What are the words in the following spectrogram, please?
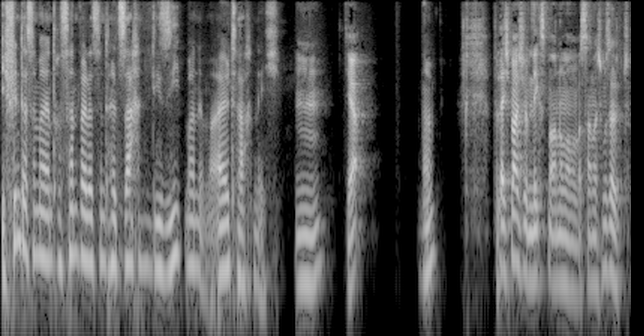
Ich finde das immer interessant, weil das sind halt Sachen, die sieht man im Alltag nicht. Mhm. Ja. Ne? Vielleicht mache ich beim nächsten Mal auch nochmal was anderes. Ich muss halt,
